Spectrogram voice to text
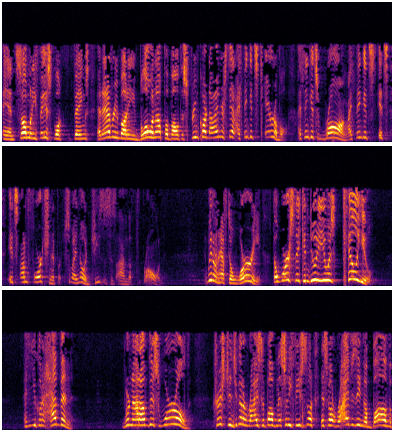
and so many Facebook things, and everybody blowing up about the Supreme Court. Now I understand. I think it's terrible. I think it's wrong. I think it's it's it's unfortunate. But so I know Jesus is on the throne. We don't have to worry. The worst they can do to you is kill you, and you go to heaven. We're not of this world. Christians, you've got to rise above. And that's what Ephesians is It's about rising above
